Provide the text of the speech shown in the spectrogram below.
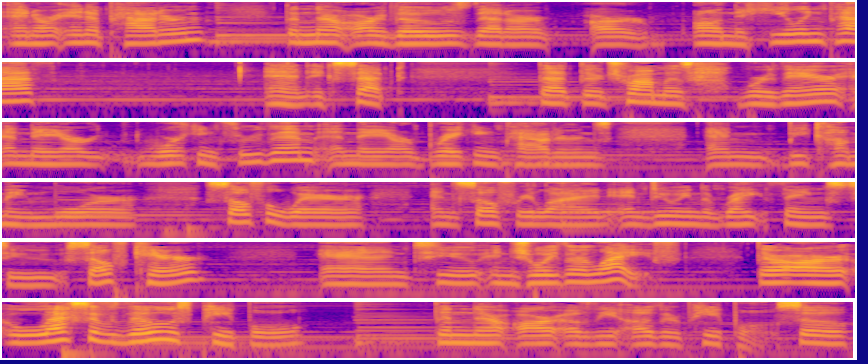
and are in a pattern than there are those that are, are on the healing path and accept that their traumas were there and they are working through them and they are breaking patterns and becoming more self aware and self reliant and doing the right things to self care and to enjoy their life. There are less of those people than there are of the other people. So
